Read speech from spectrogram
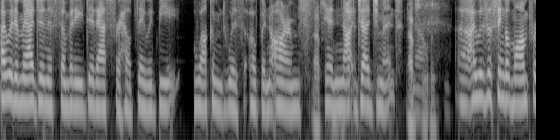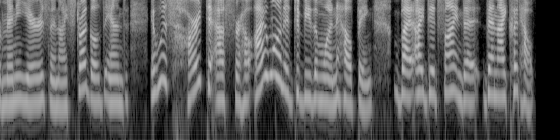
I would imagine if somebody did ask for help, they would be welcomed with open arms Absolutely. and not judgment. Absolutely. Uh, I was a single mom for many years and I struggled, and it was hard to ask for help. I wanted to be the one helping, but I did find that then I could help.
